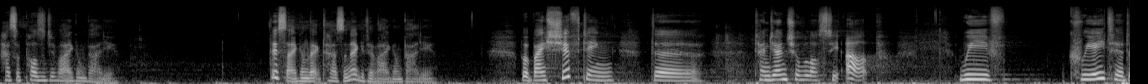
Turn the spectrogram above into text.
has a positive eigenvalue. This eigenvector has a negative eigenvalue. But by shifting the tangential velocity up, we've created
